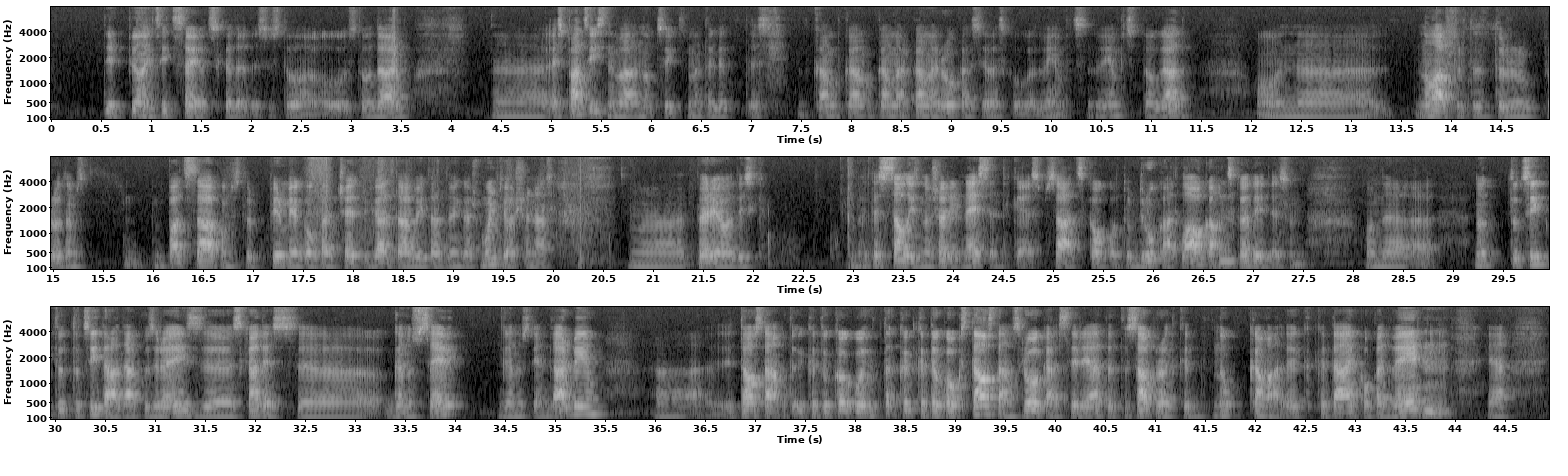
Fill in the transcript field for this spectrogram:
ir pilnīgi cits sajūta skatoties uz to, uz to darbu. Uh, es pats īstenībā, nu, cik man tagad, es kam, kam, kamēr, kamēr rokās jau es kaut kādu 11, 11 gadu, un, uh, nu, labi, tur, tur, tur, protams, pats sākums, tur pirmie kaut kādi četri gadi, tā bija tāda vienkārši muļķošanās uh, periodiski. Bet es salīdzinoši arī nesen tikai esmu sācis kaut ko tur drukāt laukā un mm. skatīties, un, uh, Un, uh, nu, tu, tu, tu citādāk uzreiz uh, skaties uh, gan uz sevi, gan uz tiem darbiem. Taustām, kad, tu kaut ko, ka, kad tev kaut kas taustāms rokās ir, ja, tad tu saproti, ka, nu, kamā, ka tā ir kaut kāda vērtība. Mm. Ja.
